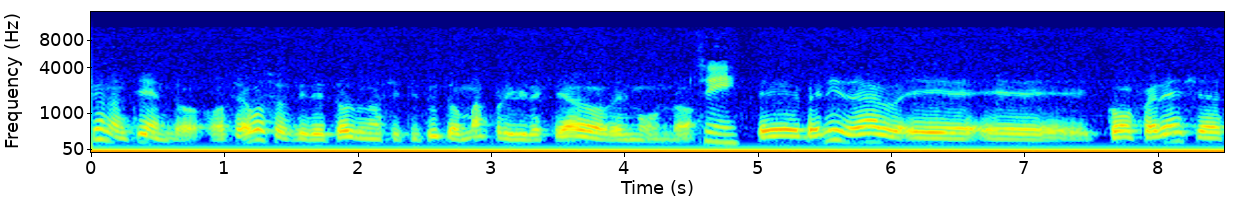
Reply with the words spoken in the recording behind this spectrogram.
yo no entiendo, o sea, vos sos director de unos institutos más privilegiados del mundo, Sí. eh, venir a dar eh, eh, conferencias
